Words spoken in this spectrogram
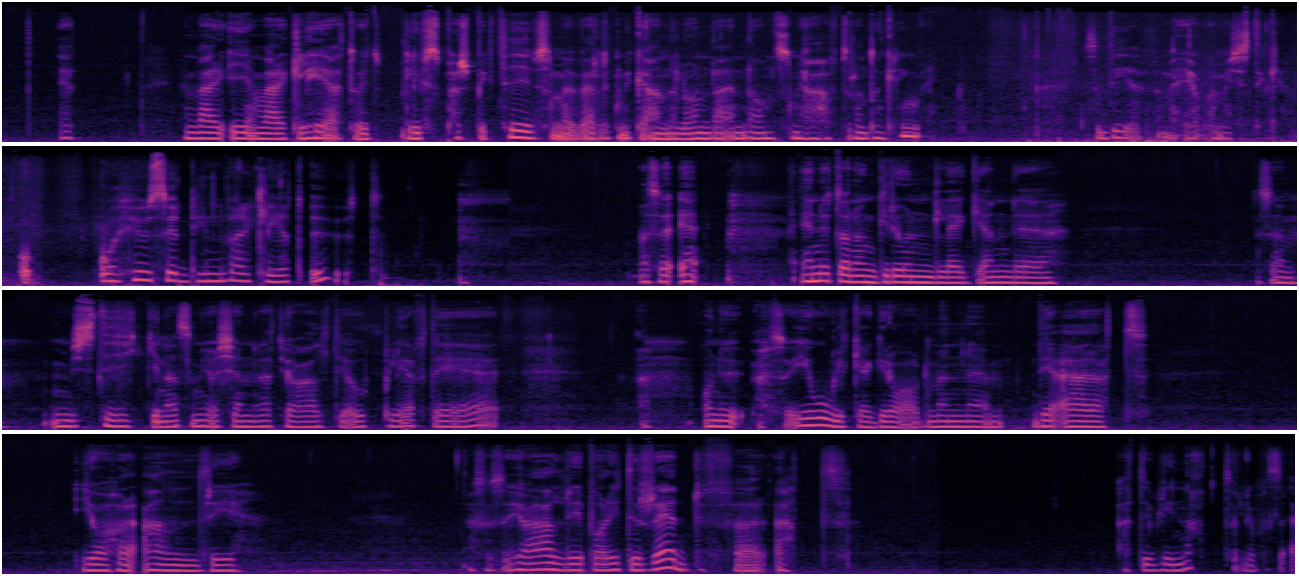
en, i en verklighet och ett livsperspektiv som är väldigt mycket annorlunda än de som jag har haft runt omkring mig. Så det är för mig att vara mystiker. Och, och hur ser din verklighet ut? Alltså en, en av de grundläggande alltså, mystikerna som jag känner att jag alltid har upplevt det är och nu, alltså i olika grad, men eh, det är att jag har aldrig alltså, jag har aldrig varit rädd för att att det blir natt, höll jag på att säga.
